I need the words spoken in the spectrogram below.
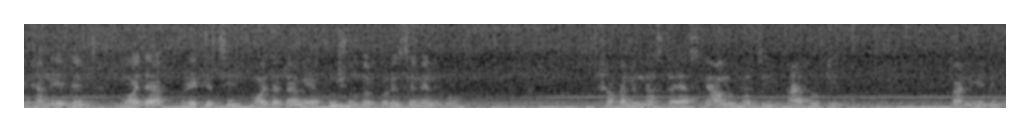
এখানে এই যে ময়দা রেখেছি, ময়দাটা আমি এখন সুন্দর করে চেনে নেব। সকালের নাস্তায় আজকে আলু ভাজি আর রুটি বানিয়ে নেব।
